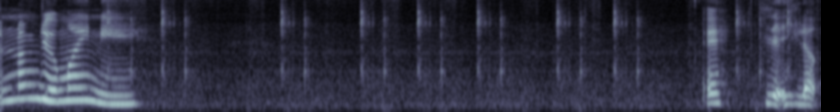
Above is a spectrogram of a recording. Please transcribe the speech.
Senang je main ni. Eh, silap-silap.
